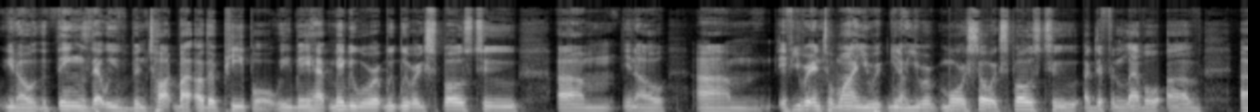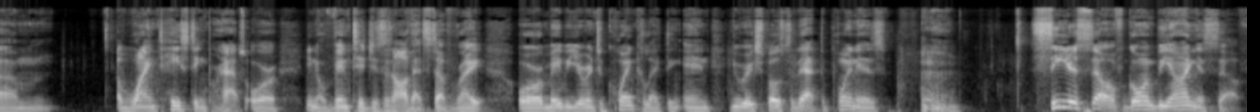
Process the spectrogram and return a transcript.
you know the things that we've been taught by other people. We may have maybe we were we, we were exposed to um, you know um, if you were into wine, you were you know you were more so exposed to a different level of um, of wine tasting perhaps or you know vintages and all that stuff right? Or maybe you're into coin collecting and you were exposed to that. The point is see yourself going beyond yourself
